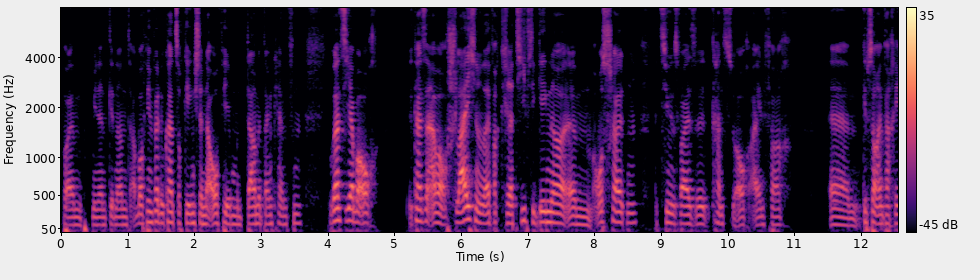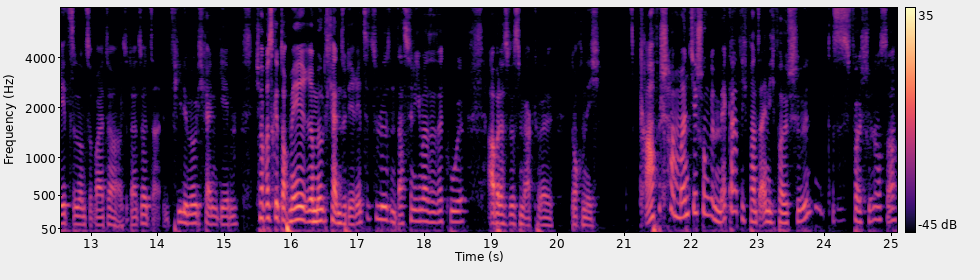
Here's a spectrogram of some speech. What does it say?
vor allem prominent genannt. Aber auf jeden Fall, du kannst auch Gegenstände aufheben und damit dann kämpfen. Du kannst dich aber auch, du kannst dann aber auch schleichen und einfach kreativ die Gegner ähm, ausschalten. Beziehungsweise kannst du auch einfach, ähm, gibt es auch einfach Rätsel und so weiter. Also da soll es viele Möglichkeiten geben. Ich hoffe, es gibt auch mehrere Möglichkeiten, so die Rätsel zu lösen. Das finde ich immer sehr, sehr cool. Aber das wissen wir aktuell noch nicht. Grafisch haben manche schon gemeckert. Ich fand es eigentlich voll schön, dass es voll schön aussah.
